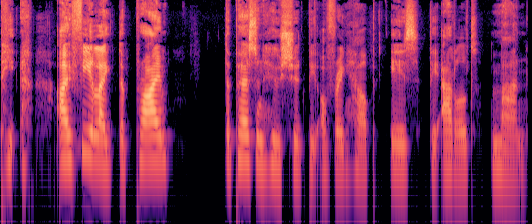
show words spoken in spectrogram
i feel like the prime the person who should be offering help is the adult man.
